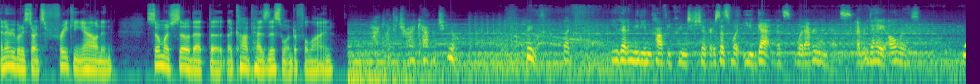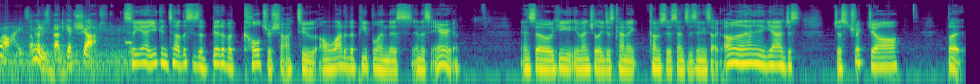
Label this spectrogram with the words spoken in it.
And everybody starts freaking out, and so much so that the, the cop has this wonderful line. I'd like to try a cappuccino. Please. But you get a medium coffee, cream, two sugars. That's what you get. That's what everyone gets. Every day, always. Well, hey, Somebody's about to get shot. So yeah, you can tell this is a bit of a culture shock to a lot of the people in this in this area. And so he eventually just kind of comes to his senses and he's like, "Oh yeah, just just tricked y'all." But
